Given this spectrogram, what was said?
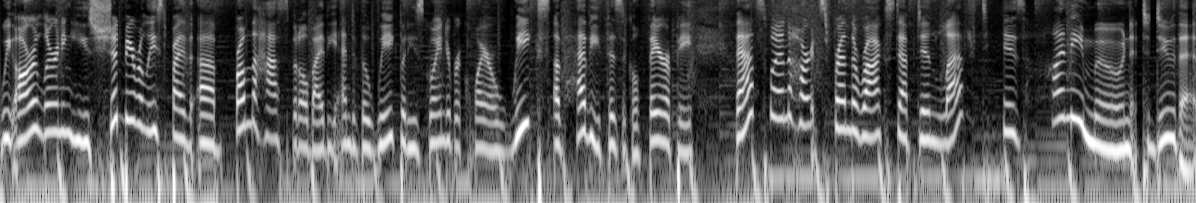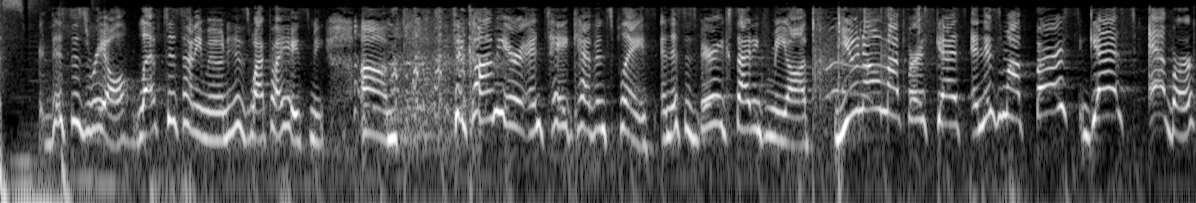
We are learning he should be released by the, uh, from the hospital by the end of the week, but he's going to require weeks of heavy physical therapy. That's when Hart's friend The Rock stepped in, left his honeymoon to do this. this is real. Left his honeymoon. His wife probably hates me. Um, to come here and take Kevin's place, and this is very exciting for me, y'all. You know my first guest, and this is my first guest ever. And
